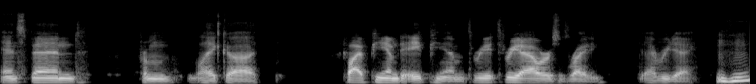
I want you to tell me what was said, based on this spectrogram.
and spend from like uh, 5 p.m. to 8 p.m. three three hours of writing every day. Mm-hmm.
